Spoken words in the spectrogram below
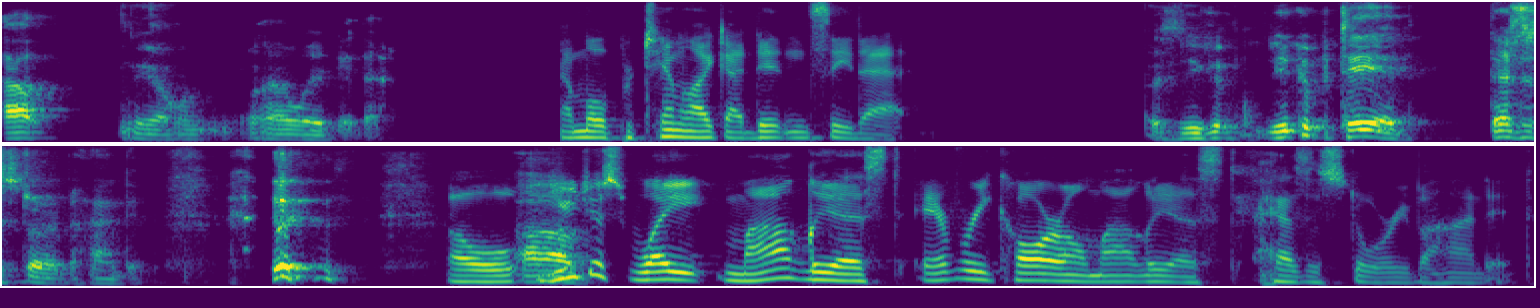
I'll you know I will get there. I'm gonna pretend like I didn't see that. You could you could pretend there's a story behind it. Oh, you Um, just wait. My list, every car on my list has a story behind it.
